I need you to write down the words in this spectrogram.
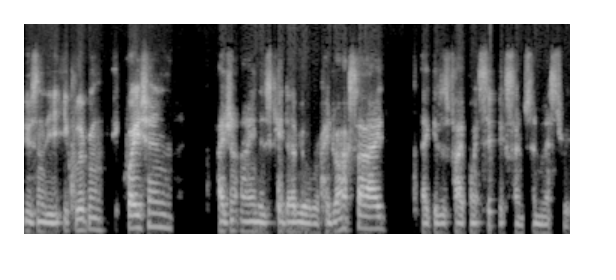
using the equilibrium equation, hydrogen ion is Kw over hydroxide. That gives us 5.6 times 10 minus 3.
